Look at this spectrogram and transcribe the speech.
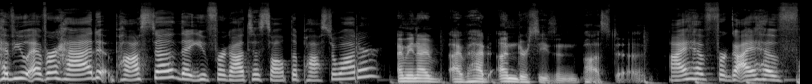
Have you ever had pasta that you forgot to salt the pasta water? I mean, I've I've had underseasoned pasta. I have forgot. I have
